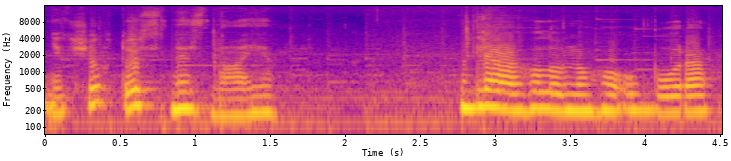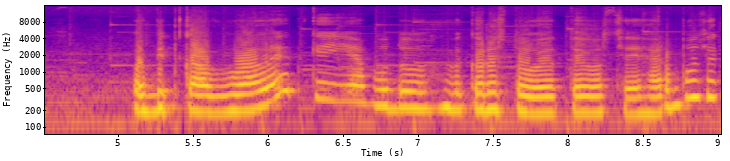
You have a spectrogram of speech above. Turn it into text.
якщо хтось не знає. Для головного убора обідка вуалетки я буду використовувати ось цей гарбузик.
